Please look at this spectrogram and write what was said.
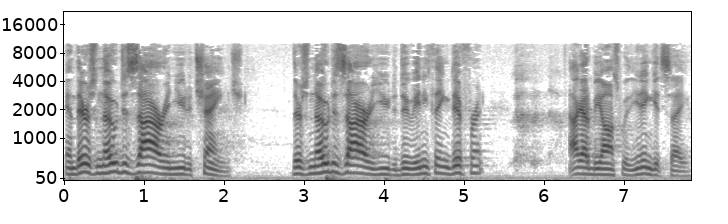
and there's no desire in you to change, there's no desire in you to do anything different, I got to be honest with you, you didn't get saved.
